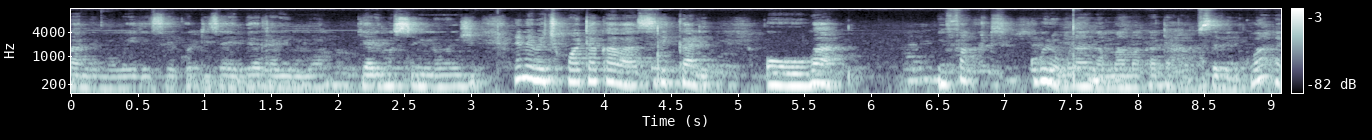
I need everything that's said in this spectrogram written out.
bambi muweerezeeko design bya gyalimu si nnungi naye nebekikwatako abasirikale oba infact kubeera omulanga maama kataha museveni kubanga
